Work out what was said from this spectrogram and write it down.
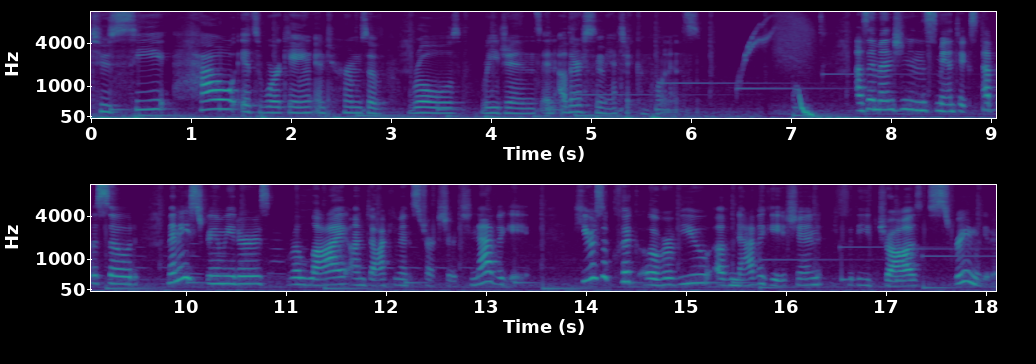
to see how it's working in terms of roles, regions, and other semantic components. As I mentioned in the semantics episode, many screen readers rely on document structure to navigate. Here's a quick overview of navigation for the JAWS screen reader.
